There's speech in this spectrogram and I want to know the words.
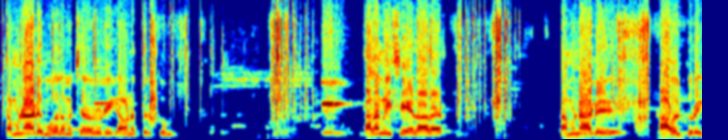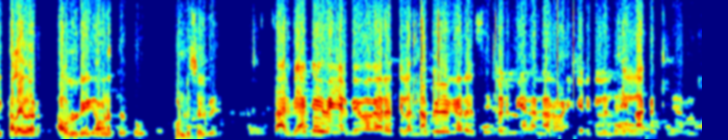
தமிழ்நாடு முதலமைச்சர் அவருடைய கவனத்திற்கும் தலைமை செயலாளர் தமிழ்நாடு காவல்துறை தலைவர் அவருடைய கவனத்திற்கும் கொண்டு செல்வேன். சார் வேங்கை வயல் விவகாரத்துல தமிழக அரசு கடுமையான நடவடிக்கை எடுக்கல என்று எல்லா கட்சியினரும்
